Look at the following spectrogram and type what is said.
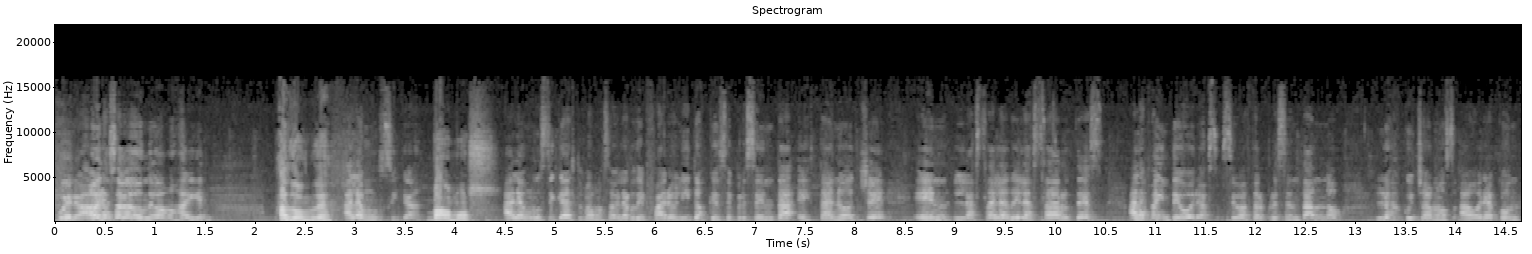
Bueno, ahora sabe a dónde vamos a ir. ¿A dónde? A la música. Vamos. A la música vamos a hablar de Farolitos que se presenta esta noche en la Sala de las Artes a las 20 horas. Se va a estar presentando. Lo escuchamos ahora con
